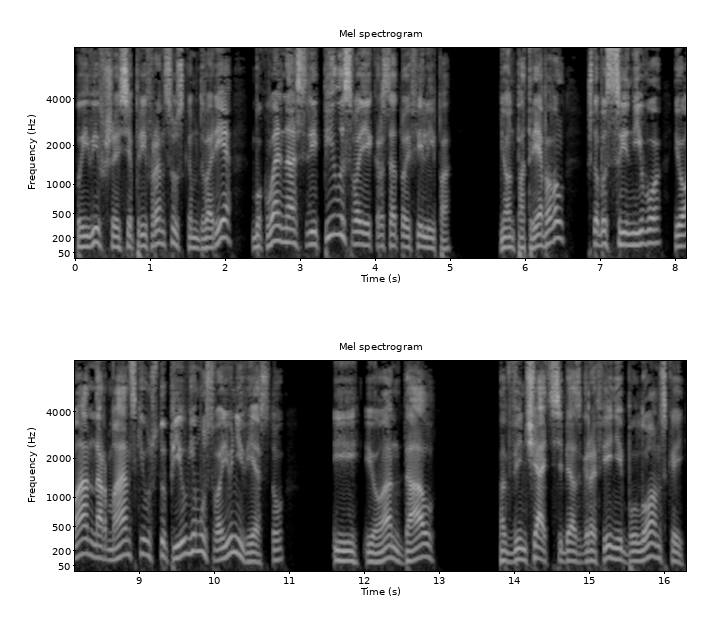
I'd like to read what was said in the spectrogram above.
появившаяся при французском дворе, буквально ослепила своей красотой Филиппа. И он потребовал, чтобы сын его, Иоанн Нормандский, уступил ему свою невесту. И Иоанн дал обвенчать себя с графиней Булонской,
